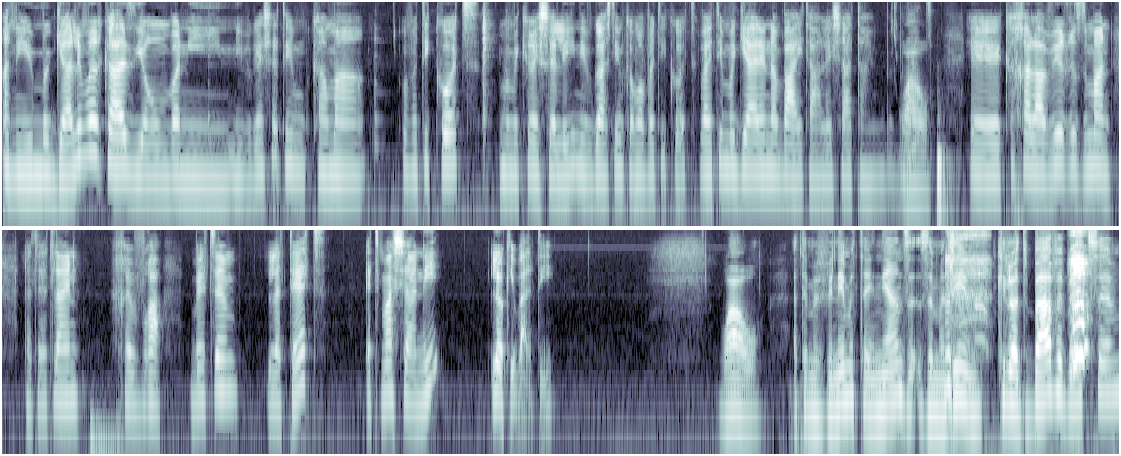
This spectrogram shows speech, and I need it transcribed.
אני מגיעה למרכז יום ואני נפגשת עם כמה ותיקות, במקרה שלי, נפגשתי עם כמה ותיקות, והייתי מגיעה אליהן הביתה לשעתיים. באמת. וואו. אה, ככה להעביר זמן, לתת להן חברה. בעצם לתת את מה שאני לא קיבלתי. וואו. אתם מבינים את העניין? זה, זה מדהים. כאילו, את באה ובעצם,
